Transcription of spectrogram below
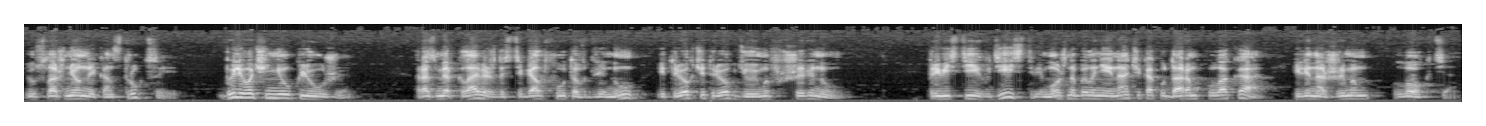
и усложненной конструкцией были очень неуклюжи. Размер клавиш достигал фута в длину и 3-4 дюймов в ширину. Привести их в действие можно было не иначе, как ударом кулака или нажимом локтя.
